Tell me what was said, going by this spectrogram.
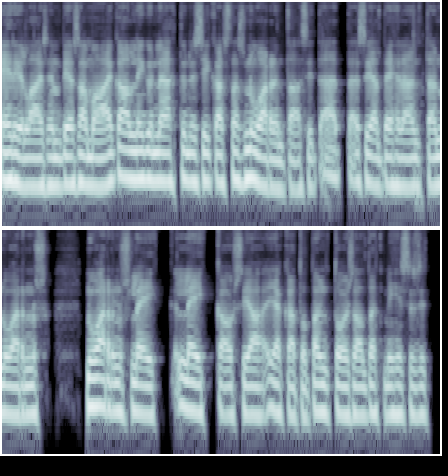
erilaisempi ja samaan aikaan niin nähty, niin Sikas taas nuorentaa sitä, että siellä tehdään nyt tämä nuorennus, nuorennusleikkaus ja, ja katsotaan nyt toisaalta, että mihin se sitten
